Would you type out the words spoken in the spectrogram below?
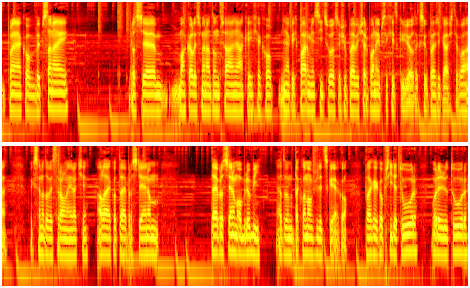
úplně jako vypsaný, prostě makali jsme na tom třeba nějakých, jako, nějakých pár měsíců a jsi úplně vyčerpaný psychicky, že jo, tak si úplně říkáš, ty vole, bych se na to vysral nejradši, ale jako to je prostě jenom, to je prostě jenom období, já to takhle mám vždycky, jako, pak jako přijde tour, odjedu tour,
